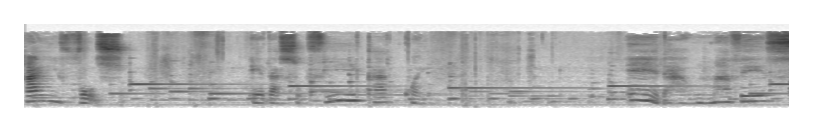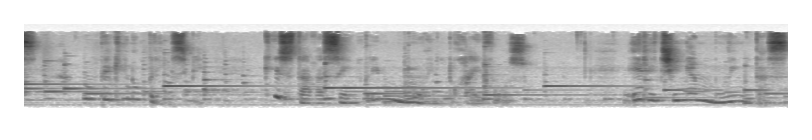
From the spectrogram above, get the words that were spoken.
Raivoso. É da Sofia Carquim. Era uma vez um pequeno príncipe que estava sempre muito raivoso. Ele tinha muitas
